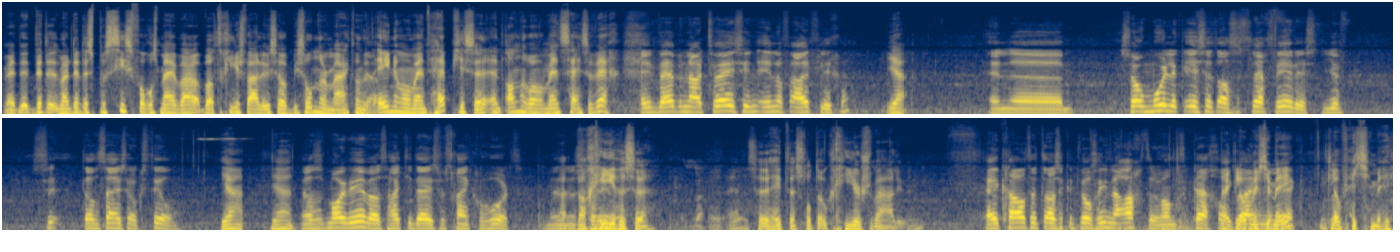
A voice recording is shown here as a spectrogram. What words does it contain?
Maar, dit, dit, maar dit is precies volgens mij waar, wat gierzwaluw zo bijzonder maakt. Want ja. het ene moment heb je ze en het andere moment zijn ze weg. En we hebben nou twee zien in- of uitvliegen. Ja. En uh, zo moeilijk is het als het slecht weer is. Je, ze, dan zijn ze ook stil. Ja, ja. En als het mooi weer was, had je deze waarschijnlijk gehoord. Ja, dan gieren ze. Ze heet tenslotte ook gierzwaluwen. Hey, ik ga altijd, als ik het wil zien, naar achter, want ik krijg gewoon Ik loop met je mee. Nek. Ik loop met je mee.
